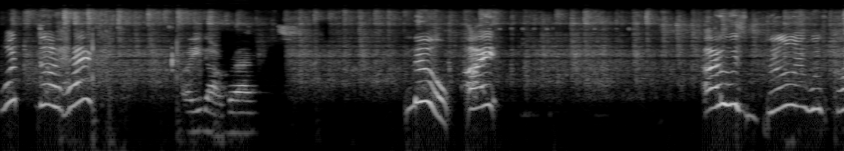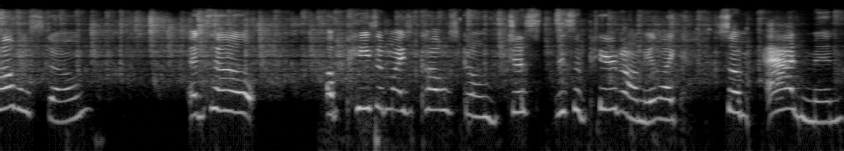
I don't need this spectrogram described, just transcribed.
What the heck? oh, you got wrecked. No, I. I was building with cobblestone until a piece of my cobblestone just disappeared on me. Like some admin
